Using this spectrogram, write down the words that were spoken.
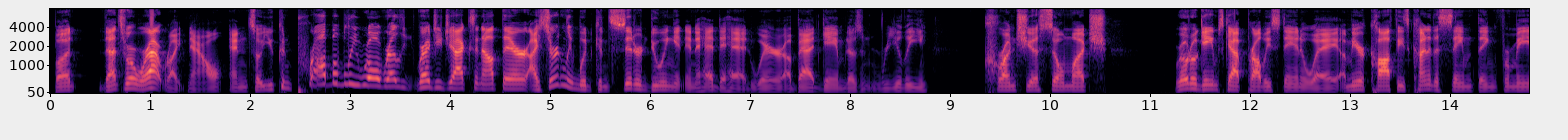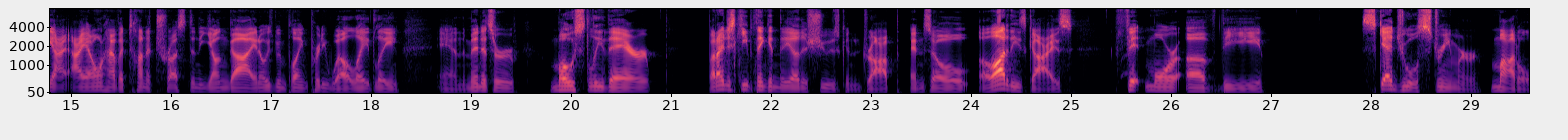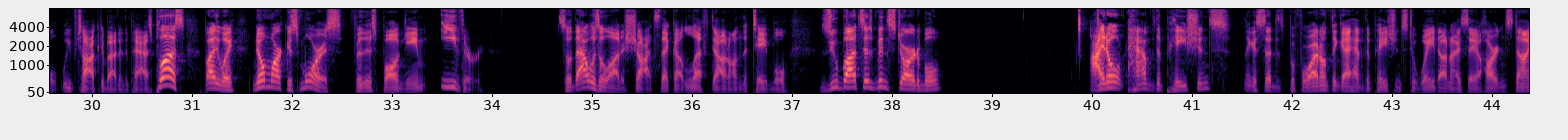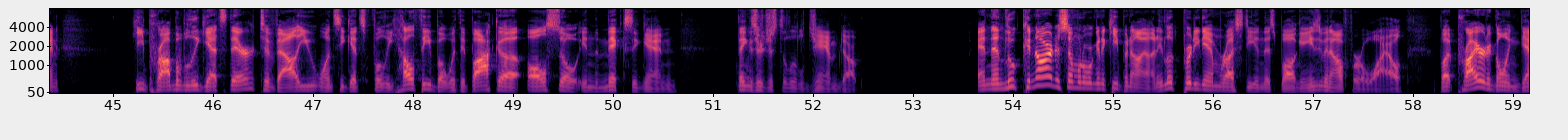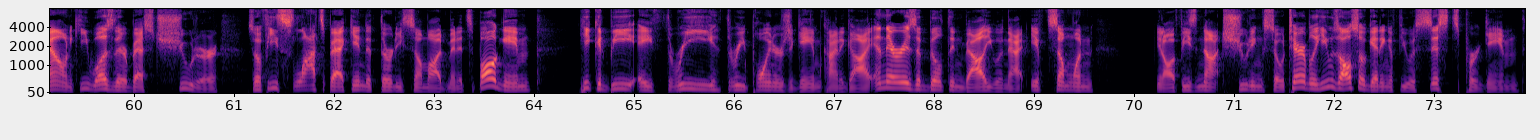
But that's where we're at right now. And so you can probably roll Reggie Jackson out there. I certainly would consider doing it in a head to head where a bad game doesn't really crunch you so much. Roto Gamescap probably staying away. Amir Coffey's kind of the same thing for me. I, I don't have a ton of trust in the young guy. I know he's been playing pretty well lately, and the minutes are mostly there. But I just keep thinking the other shoe's going to drop. And so a lot of these guys fit more of the schedule streamer model we've talked about in the past. Plus, by the way, no Marcus Morris for this ball game either. So that was a lot of shots that got left out on the table. Zubac has been startable. I don't have the patience. Like I said this before, I don't think I have the patience to wait on Isaiah Hartenstein. He probably gets there to value once he gets fully healthy, but with Ibaka also in the mix again, things are just a little jammed up. And then Luke Kennard is someone we're going to keep an eye on. He looked pretty damn rusty in this ball game. He's been out for a while, but prior to going down, he was their best shooter. So if he slots back into 30 some odd minutes ball game, he could be a three three pointers a game kind of guy. And there is a built in value in that. If someone, you know, if he's not shooting so terribly, he was also getting a few assists per game.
